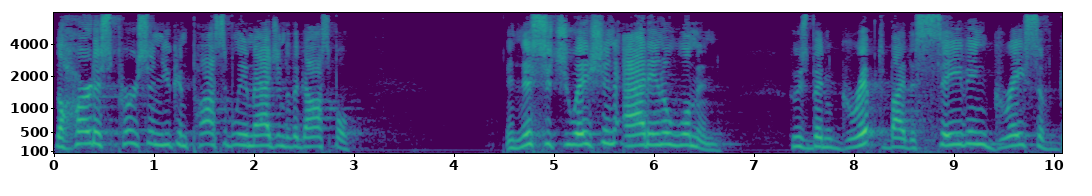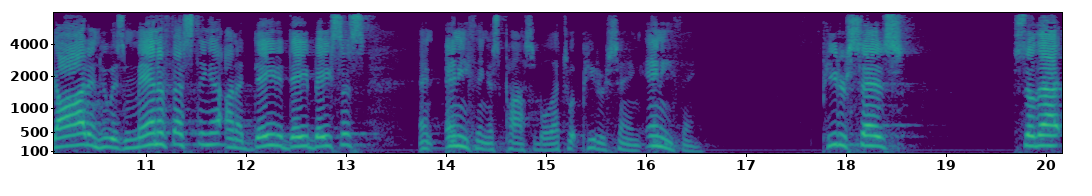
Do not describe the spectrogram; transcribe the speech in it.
the hardest person you can possibly imagine to the gospel. In this situation, add in a woman who's been gripped by the saving grace of God and who is manifesting it on a day to day basis, and anything is possible. That's what Peter's saying. Anything. Peter says, so that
